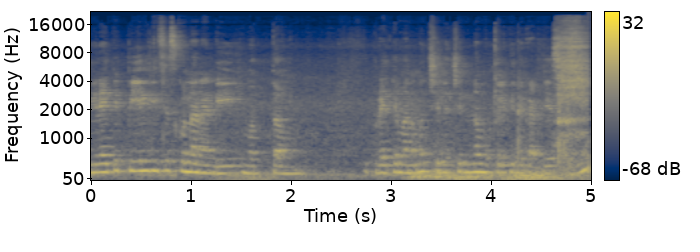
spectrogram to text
నేనైతే పీల్ తీసేసుకున్నానండి మొత్తం. ఇప్పుడైతే మనము చిన్న చిన్న ముక్కల కింద కట్ చేసుకొని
